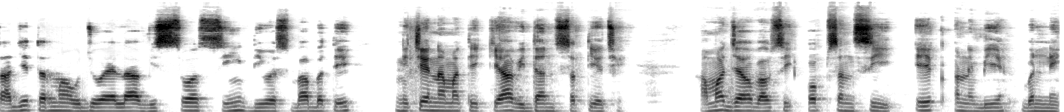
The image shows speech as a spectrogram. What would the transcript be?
તાજેતરમાં ઉજવાયેલા વિશ્વ સિંહ દિવસ બાબતે નીચેનામાંથી કયા વિધાન સત્ય છે? આમાં જવાબ આવશે ઓપ્શન સી, એક અને બે બંને.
